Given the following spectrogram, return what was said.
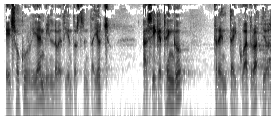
Eso ocurría en 1938. Así que tengo 34 años.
